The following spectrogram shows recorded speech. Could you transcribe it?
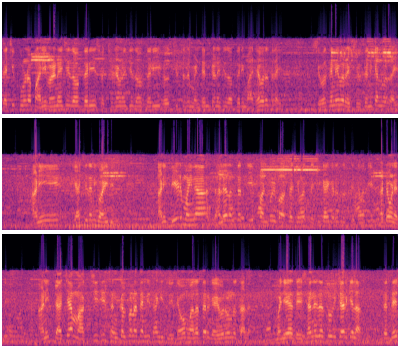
त्याची पूर्ण पाणी भरण्याची जबाबदारी स्वच्छ ठेवण्याची जबाबदारी व्यवस्थित त्याचं मेंटेन करण्याची जबाबदारी माझ्यावरच राहील. शिवसेनेवर राहील शिवसैनिकांवर राहील. आणि याची त्यांनी ग्वाही दिली. आणि दीड महिना झाल्यानंतर ती पाणपोळी पावसात जेव्हा तशी काय गरज नसते तेव्हा ती हटवण्यात येईल. आणि त्याच्या मागची जी संकल्पना त्यांनी सांगितली तेव्हा मला तर गैरवरूनच आलं. म्हणजे या देशाने जर तो विचार केला तर देश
